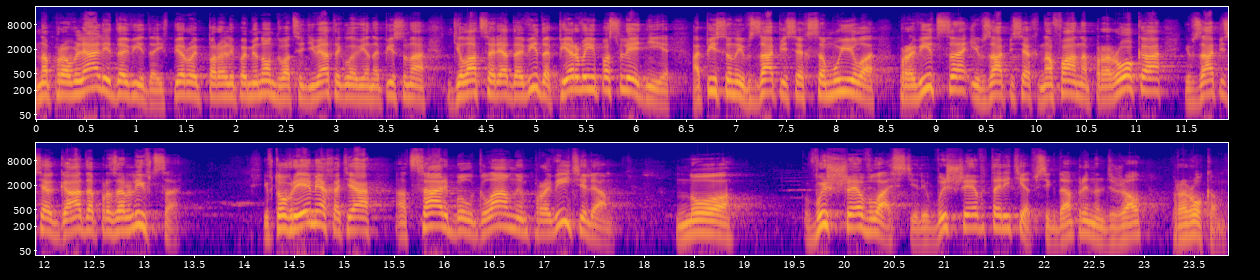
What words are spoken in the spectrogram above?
направляли Давида. И в 1 Паралипоменон 29 главе написано «Дела царя Давида, первые и последние, описаны в записях Самуила, провидца, и в записях Нафана, пророка, и в записях Гада, прозорливца». И в то время, хотя царь был главным правителем, но высшая власть или высший авторитет всегда принадлежал пророкам.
